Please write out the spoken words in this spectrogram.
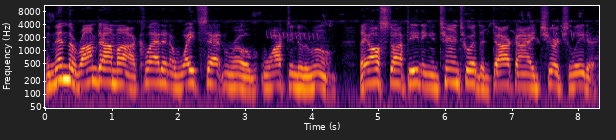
And then the Ramdama, clad in a white satin robe, walked into the room. They all stopped eating and turned toward the dark eyed church leader.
